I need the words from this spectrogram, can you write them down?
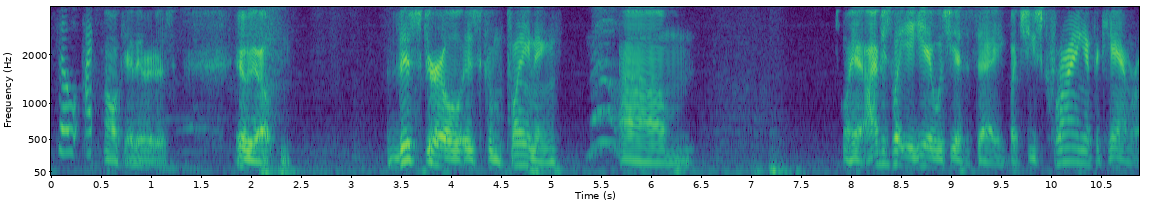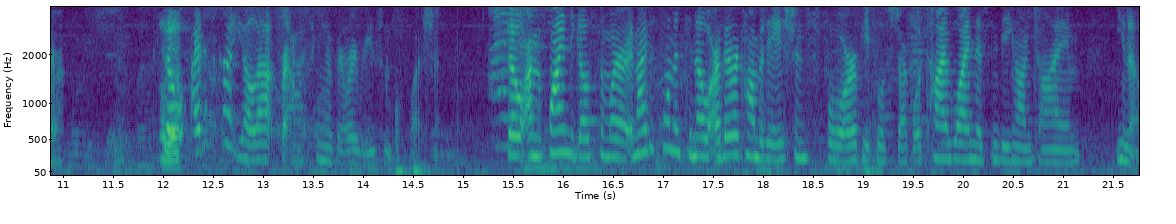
So I Okay, there it is. Here we go. This girl is complaining. Um, well, yeah, I just let you hear what she has to say, but she's crying at the camera. so Okay. I just got yelled at for asking a very reasonable question. So I'm applying to go somewhere, and I just wanted to know: Are there accommodations for people who struggle with time blindness and being on time? You know.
